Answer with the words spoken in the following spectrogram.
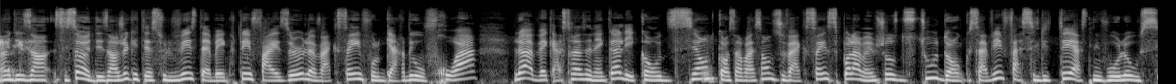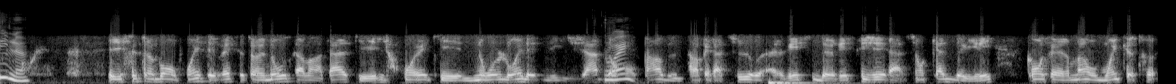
un des en- c'est ça, un des enjeux qui était soulevé, c'était ben écoutez, Pfizer, le vaccin, il faut le garder au froid. Là, avec AstraZeneca, les conditions de conservation du vaccin, c'est pas la même chose du tout. Donc, ça vient faciliter à ce niveau-là aussi, là. Et c'est un bon point. C'est vrai que c'est un autre avantage qui est loin, qui est non loin d'être négligeable. Donc, Ouais. on parle d'une température de réfrigération 4 degrés, contrairement au moins, quatre-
